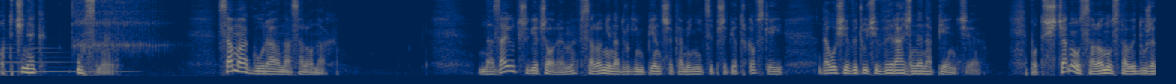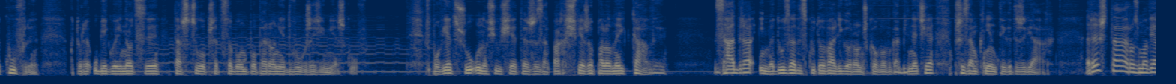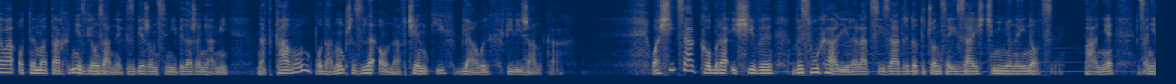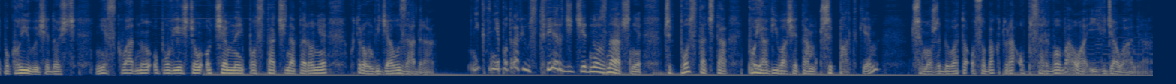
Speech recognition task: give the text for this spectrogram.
Odcinek ósmy. Sama góra na salonach. Nazajutrz wieczorem w salonie na drugim piętrze kamienicy przy Piotrkowskiej dało się wyczuć wyraźne napięcie. Pod ścianą salonu stały duże kufry, które ubiegłej nocy taszczyło przed sobą po peronie dwóch rzezimieszków. W powietrzu unosił się też zapach świeżo palonej kawy. Zadra i Meduza dyskutowali gorączkowo w gabinecie przy zamkniętych drzwiach. Reszta rozmawiała o tematach niezwiązanych z bieżącymi wydarzeniami, nad kawą podaną przez Leona w cienkich, białych filiżankach. Łasica, Kobra i Siwy wysłuchali relacji Zadry dotyczącej zajść minionej nocy. Panie zaniepokoiły się dość nieskładną opowieścią o ciemnej postaci na peronie, którą widział Zadra. Nikt nie potrafił stwierdzić jednoznacznie, czy postać ta pojawiła się tam przypadkiem, czy może była to osoba, która obserwowała ich działania.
